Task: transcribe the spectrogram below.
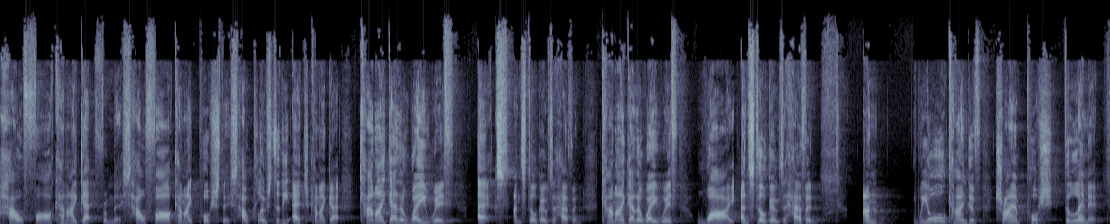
how far can I get from this? How far can I push this? How close to the edge can I get? Can I get away with X and still go to heaven? Can I get away with Y and still go to heaven? And we all kind of try and push the limit.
